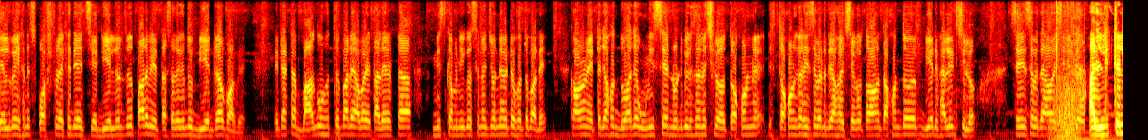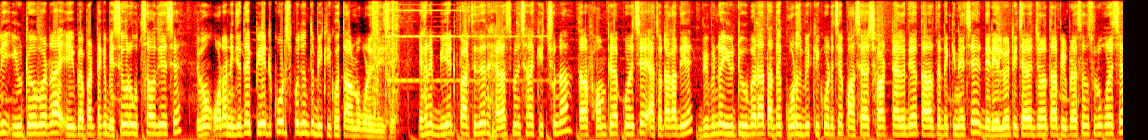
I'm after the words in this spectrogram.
রেলওয়ে এখানে স্পষ্ট রেখে দিয়েছে ডিএলএড তো পারবে, তার সাথে কিন্তু বিএডরাও পাবে। এটা একটা বাগও হতে পারে, আবার তাদের একটা মিসকমিউনিকেশনের জন্য এটা হতে পারে। কারণ এটা যখন দু হাজার উনিশের নোটিফিকেশনে ছিল, তখন, তখনকার হিসেবে দেওয়া হয়েছে, তখন তখন তো বিএড ভ্যালিড ছিল, সেই হিসেবে দেওয়া হয়েছে। আর লিটারালি ইউটিউবাররা এই ব্যাপারটাকে বেশি করে উৎসাহ দিয়েছে এবং ওরা নিজেদের পেড কোর্স পর্যন্ত বিক্রি করতে আরম্ভ করে দিয়েছে। এখানে বিএড প্রার্থীদের হ্যারাসমেন্ট ছাড়া কিছু না, তারা ফর্ম ফিল আপ করেছে এত টাকা দিয়ে। বিভিন্ন ইউটিউবাররা তাদের কোর্স বিক্রি করেছে পাঁচ হাজার, ছ টাকা দিয়ে তারা তাদের কিনেছে। রেলওয়ে টিচারের জন্য তারা প্রিপারেশন শুরু করেছে।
